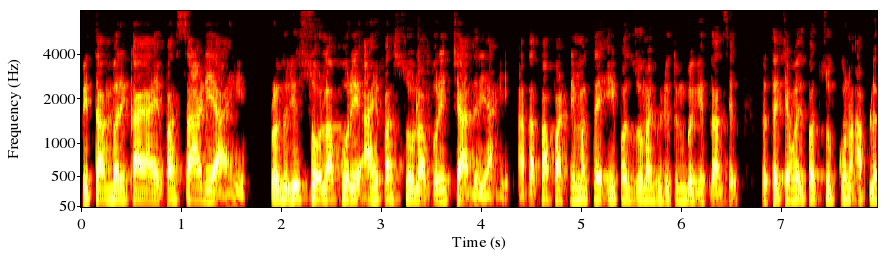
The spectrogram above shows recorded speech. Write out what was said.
पितांबरी काय आहे पा साडी आहे. परंतु जी सोलापुरी आहे पास सोलापुरी चादरी आहे. आता पा पाठीमागचा एक पाच जुना व्हिडिओ तुम्ही बघितला असेल तर त्याच्यामध्ये पण चुकून आपलं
